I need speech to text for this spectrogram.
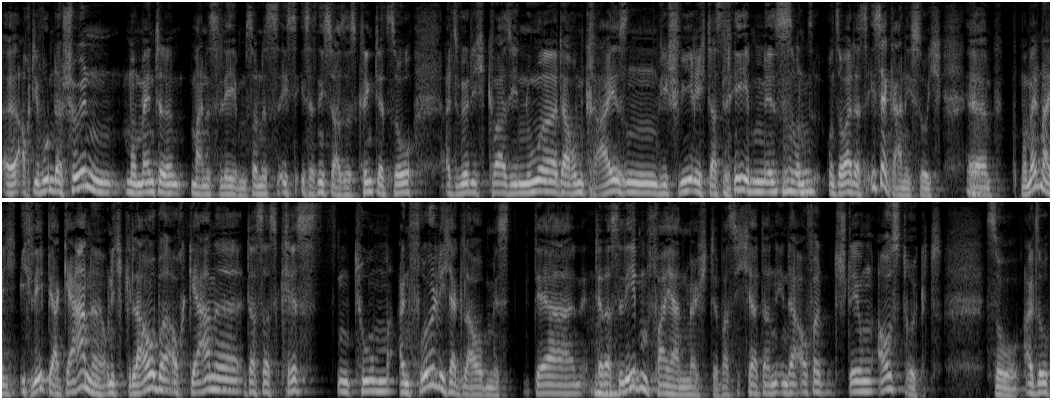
äh, auch die wunderschönen Momente meines Lebens. Und es ist, ist jetzt nicht so, also es klingt jetzt so, als würde ich quasi nur darum kreisen, wie schwierig das Leben ist mhm. und und so weiter. Das ist ja gar nicht so. Ich, ja. äh, Moment mal, ich, ich lebe ja gerne und ich glaube auch gerne, dass das Christentum ein fröhlicher Glauben ist, der der mhm. das Leben feiern möchte, was sich ja dann in der Auferstehung ausdrückt. So, also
